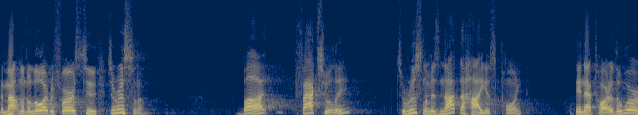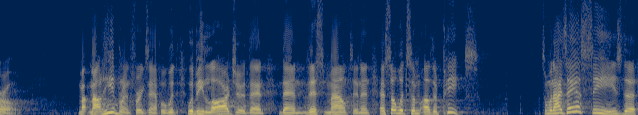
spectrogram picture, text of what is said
The mountain of the Lord refers to Jerusalem. But factually, Jerusalem is not the highest point in that part of the world. Mount Hebron, for example, would, would be larger than, than this mountain, and, and so would some other peaks. So when Isaiah sees the,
